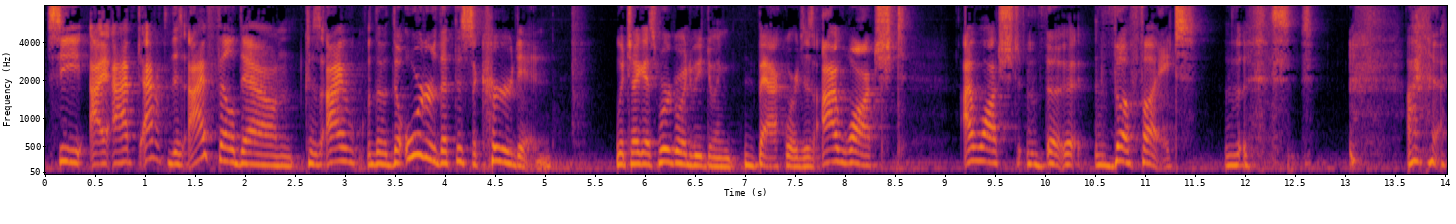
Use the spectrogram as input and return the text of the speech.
see, I after, this, I fell down because I the the order that this occurred in, which I guess we're going to be doing backwards, is I watched I watched the the fight. The, I,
